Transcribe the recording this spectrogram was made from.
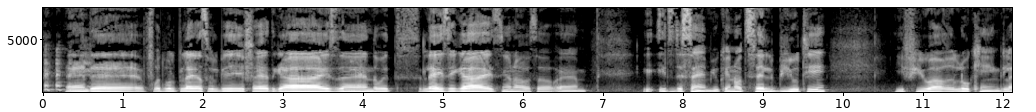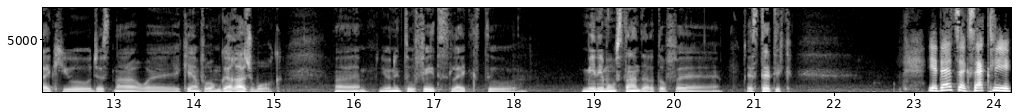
and uh, football players will be fat guys and with lazy guys, you know. So um, it's the same. You cannot sell beauty if you are looking like you just now uh, came from garage work. Um, you need to fit like to minimum standard of uh, aesthetic. Yeah, that's exactly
